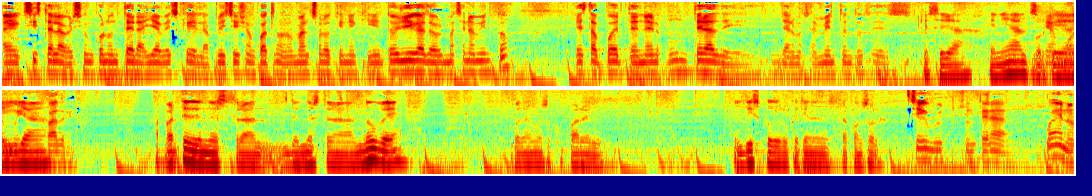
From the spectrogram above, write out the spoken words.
exista la versión con un tera. Ya ves que la PlayStation 4 normal solo tiene 500 GB de almacenamiento. Esta puede tener un tera de, de almacenamiento, entonces que sería genial porque sería muy, ahí muy ya padre. aparte de nuestra de nuestra nube podemos ocupar el el disco duro que tiene nuestra consola. Sí, pues un tera, bueno,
